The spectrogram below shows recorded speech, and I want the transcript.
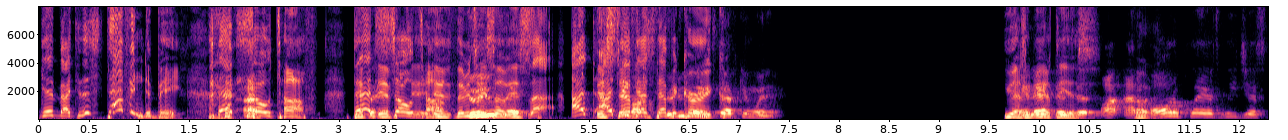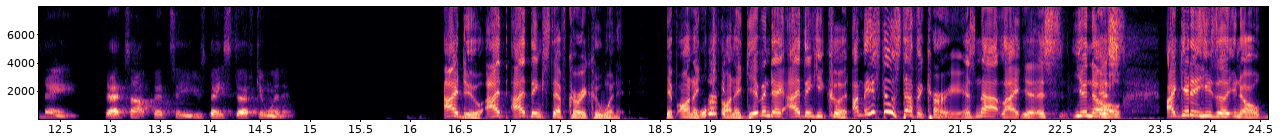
get back to the Stephen debate. That's so tough. That's If- so if- tough. if- let me Do tell you you something. think- It's, I, I, I think Steph- that Stephen Curry think. Steph can win it. you asking And me that- if the- this? the- out of Uh, all the players we just named, that top fifteen, you think Steph can win it? I do. I, I think Steph Curry could win it. If on a What? on a given day, I think he could. I mean, it's still Stephen Curry. It's not like Yeah, it's you know. it's- I get it. He's a you know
